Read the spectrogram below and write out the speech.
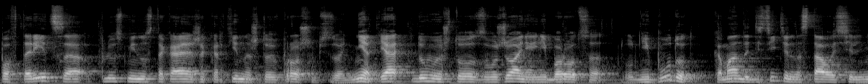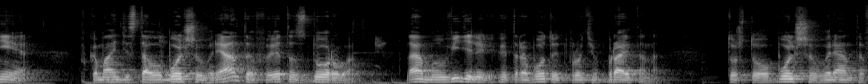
повториться плюс-минус такая же картина, что и в прошлом сезоне. Нет, я думаю, что за выживание они бороться не будут. Команда действительно стала сильнее. В команде стало больше вариантов, и это здорово. Да, мы увидели, как это работает против Брайтона. То, что больше вариантов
